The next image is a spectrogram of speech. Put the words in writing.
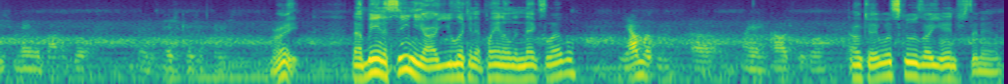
teach mainly about the book. and education first. Great. Now, being a senior, are you looking at playing on the next level? Yeah, I'm looking uh, playing college football. Okay. What schools are you interested in?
